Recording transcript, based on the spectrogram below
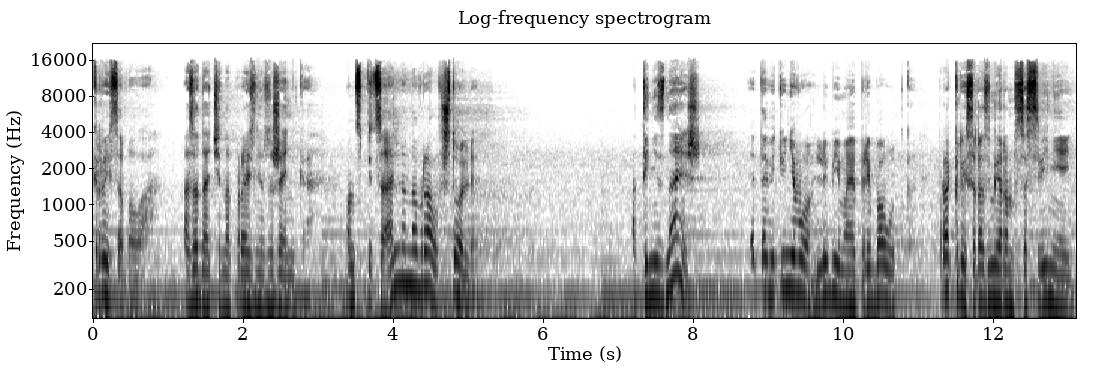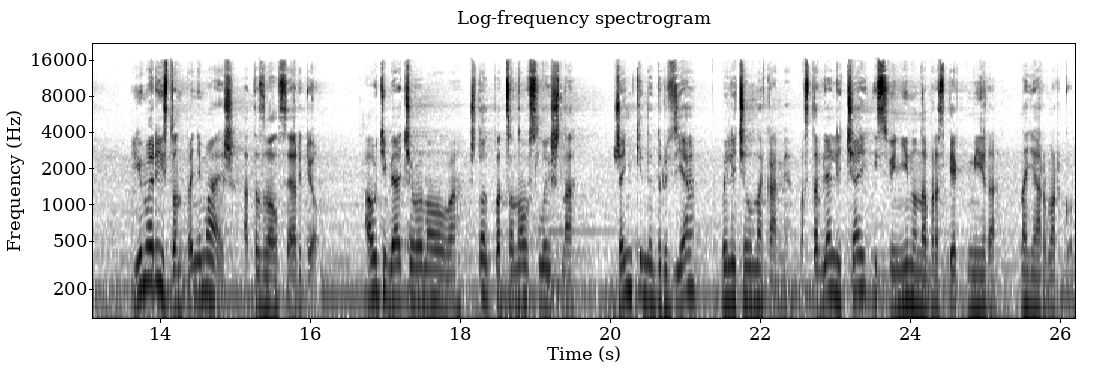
крыса была. Озадаченно произнес Женька. Он специально наврал, что ли? А ты не знаешь? Это ведь у него любимая прибаутка. Про крыс размером со свиней. Юморист он, понимаешь, отозвался Артем. А у тебя чего нового? Что от пацанов слышно? Женькины друзья были челноками, поставляли чай и свинину на проспект Мира, на ярмарку.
